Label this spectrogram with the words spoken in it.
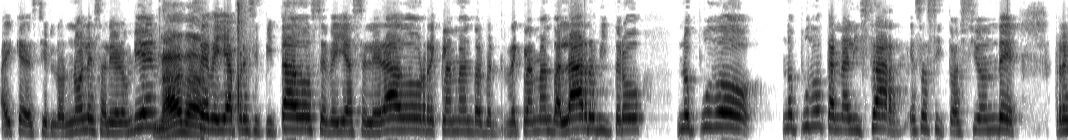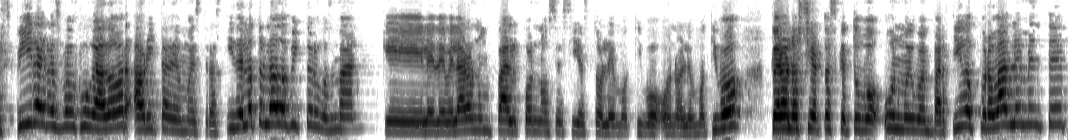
Hay que decirlo, no le salieron bien. Nada. Se veía precipitado, se veía acelerado, reclamando, reclamando al árbitro. No pudo, no pudo canalizar esa situación de respira, eres buen jugador, ahorita demuestras. Y del otro lado, Víctor Guzmán, que le develaron un palco, no sé si esto le motivó o no le motivó, pero lo cierto es que tuvo un muy buen partido, probablemente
